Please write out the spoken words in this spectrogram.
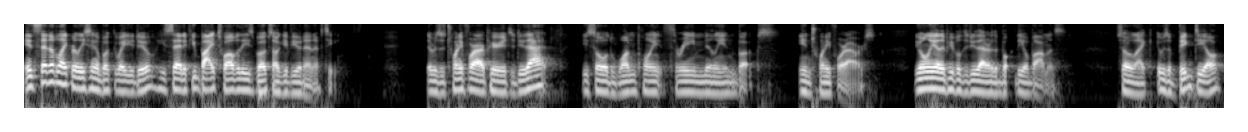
Instead of like releasing a book the way you do, he said, if you buy 12 of these books, I'll give you an NFT. There was a 24 hour period to do that. He sold 1.3 million books in 24 hours. The only other people to do that are the, the Obamas. So, like, it was a big deal.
